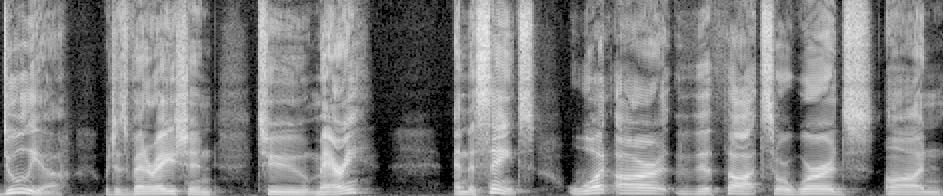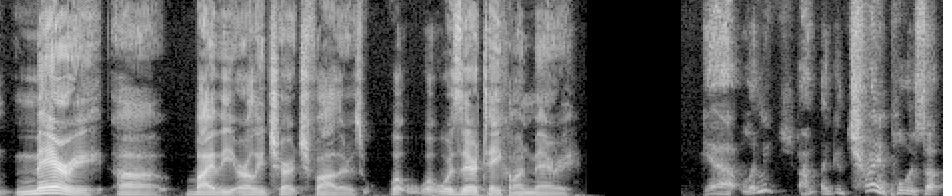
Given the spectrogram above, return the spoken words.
dulia, which is veneration to Mary and the saints. What are the thoughts or words on Mary uh, by the early church fathers? What what was their take on Mary? Yeah, let me I'm, I'm try and pull this up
